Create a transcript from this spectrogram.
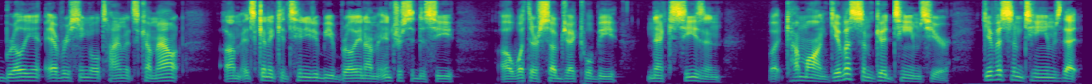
brilliant every single time it's come out. Um, it's going to continue to be brilliant. I'm interested to see uh, what their subject will be next season. But come on, give us some good teams here. Give us some teams that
